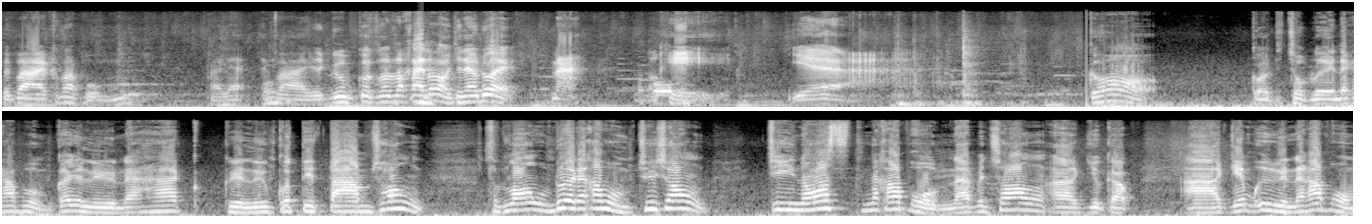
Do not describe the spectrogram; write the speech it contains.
บ๊ายบายครับผมไปแล้วบ๊ายบายอย่าลืมกด subscribe ทั้งสองช่องด้วยนะโอเค yeah ก็ ก่อนจะจบเลยนะครับผมก็อย่าลืมนะฮะอย่าลืมกดติดตามช่องสำรองผมด้วยนะครับผมชื่อช่อง g n o s นะครับผมนะเป็นช่องอเกี่ยวกับเกมอื่นนะครับผม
